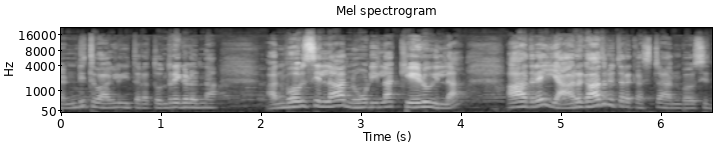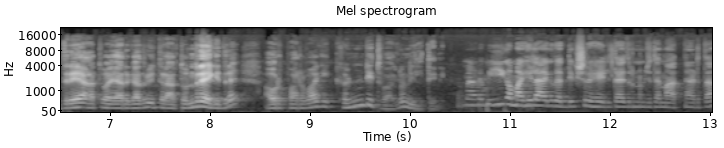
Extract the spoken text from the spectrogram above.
ಖಂಡಿತವಾಗ್ಲೂ ಈ ಥರ ತೊಂದರೆಗಳನ್ನು ಅನುಭವಿಸಿಲ್ಲ ನೋಡಿಲ್ಲ ಕೇಳೂ ಇಲ್ಲ. ಆದರೆ ಯಾರಿಗಾದರೂ ಈ ಥರ ಕಷ್ಟ ಅನುಭವಿಸಿದ್ರೆ ಅಥವಾ ಯಾರಿಗಾದರೂ ಈ ಥರ ತೊಂದರೆ ಆಗಿದ್ರೆ ಅವ್ರ ಪರವಾಗಿ ಖಂಡಿತವಾಗ್ಲೂ ನಿಲ್ತೀನಿ. ಮೇಡಮ್ ಈಗ ಮಹಿಳಾ ಆಯೋಗದ ಅಧ್ಯಕ್ಷರು ಹೇಳ್ತಾ ಇದ್ರು ನಮ್ಮ ಜೊತೆ ಮಾತನಾಡ್ತಾ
